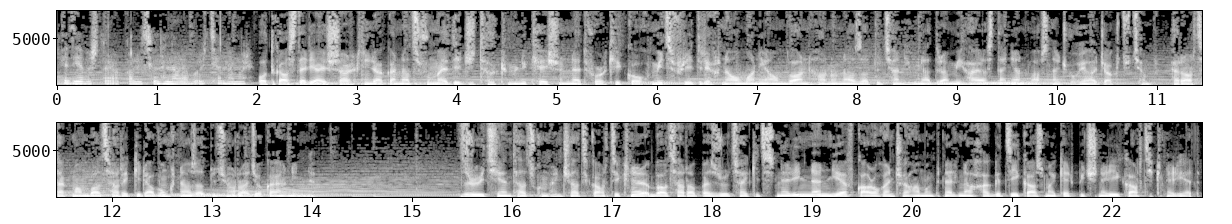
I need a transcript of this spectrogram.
Եւս շնորհակալություն հնարավորության համար։ Ոդկասթերի այս շարքն իրականացվում է Digital Communication Network-ի կողմից Ֆրիդրիխ Նաումանի անվան հանուն ազատության հիմնադրամի հայաստանյան մասնաճյուղի աջակցությամբ։ Հերարցակման բացառիկ իրավունքն ազատություն ռադիոկայանինն է։ Զրույցի ընթացքում հնչած կարծիքները բացառապես զրուցակիցներինն են եւ կարող են չհամընկնել նախագծի կազմակերպիչների կարծիքների հետ։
